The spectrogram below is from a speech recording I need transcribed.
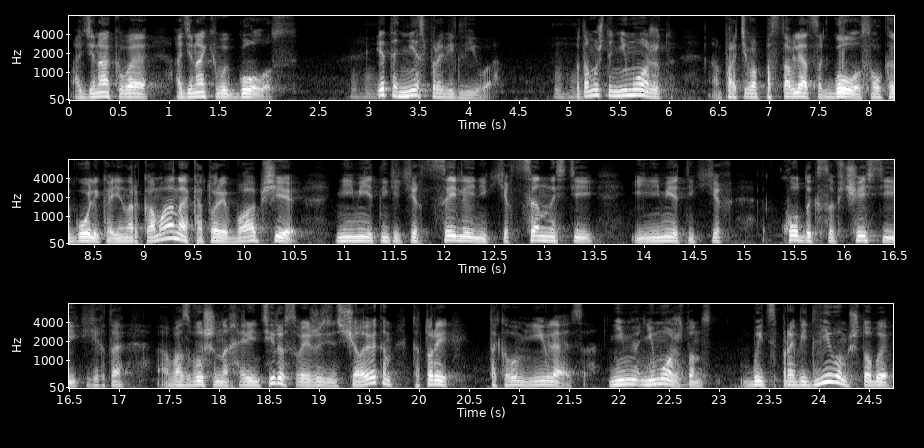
одинаковое, одинаковый голос. Мгм. Это несправедливо, Мгм. потому что не может а, противопоставляться голос алкоголика и наркомана, который вообще не имеет никаких целей, никаких ценностей и не имеет никаких кодексов чести и каких-то возвышенных ориентиров в своей жизни с человеком, который таковым не является. Не, не может он быть справедливым, чтобы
